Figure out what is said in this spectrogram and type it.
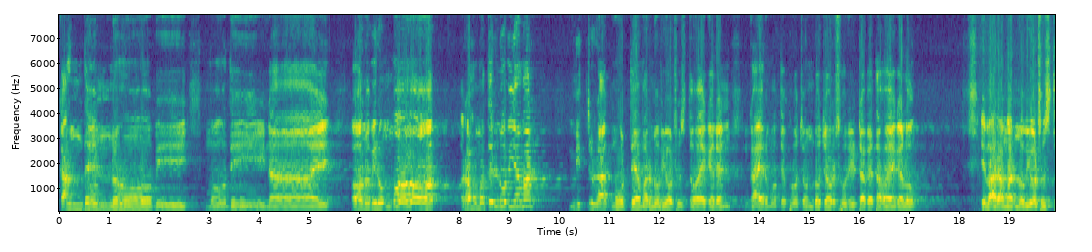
কান্দেন নবী মদিনায়। ও নবীর উম্মত, রহমতের নবী আমার, মৃত্যুর আগ মুহূর্তে আমার নবী অসুস্থ হয়ে গেলেন, গায়ের মধ্যে প্রচণ্ড জ্বর, শরীরটা ব্যথা হয়ে গেল। এবার আমার নবী অসুস্থ,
